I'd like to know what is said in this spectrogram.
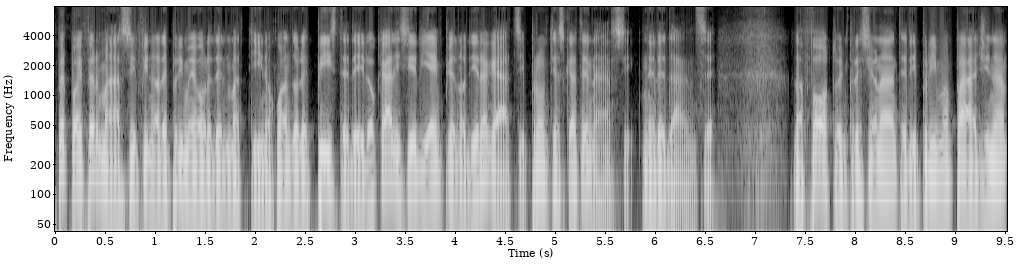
per poi fermarsi fino alle prime ore del mattino, quando le piste dei locali si riempiono di ragazzi pronti a scatenarsi nelle danze. La foto impressionante di prima pagina,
